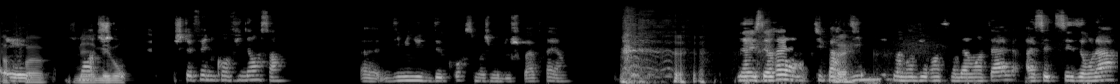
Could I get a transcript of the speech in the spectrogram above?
parfois, mais, bon. Je te fais une confidence, hein. 10 minutes de course, moi je me douche pas après. Hein. non, c'est vrai, hein, tu pars 10 minutes en endurance fondamentale à cette saison-là.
